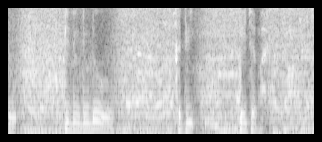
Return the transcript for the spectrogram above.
လို့ပြည်သူတူတူကိုဂတိပေးချင်ပါတယ်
